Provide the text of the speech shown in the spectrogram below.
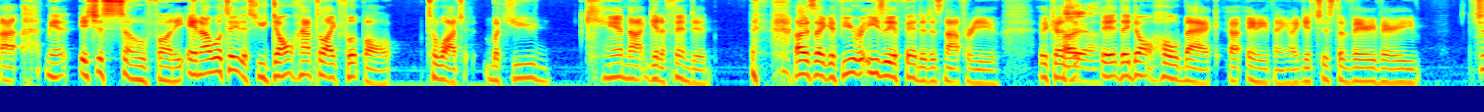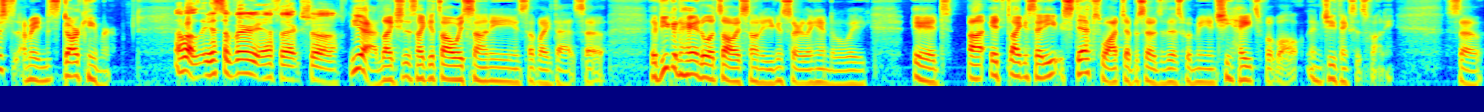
uh, man, it's just so funny. And I will tell you this: you don't have to like football to watch it, but you cannot get offended. I was like, if you're easily offended, it's not for you because Oh, yeah. it, they don't hold back uh, anything. Like it's just a very, very, just I mean, it's dark humor. Well, it's a very FX show. Yeah, like it's just like it's always sunny and stuff like that. So if you can handle it's always sunny, you can certainly handle the league. It uh, it's like I said, Steph's watched episodes of this with me, and she hates football and she thinks it's funny. So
